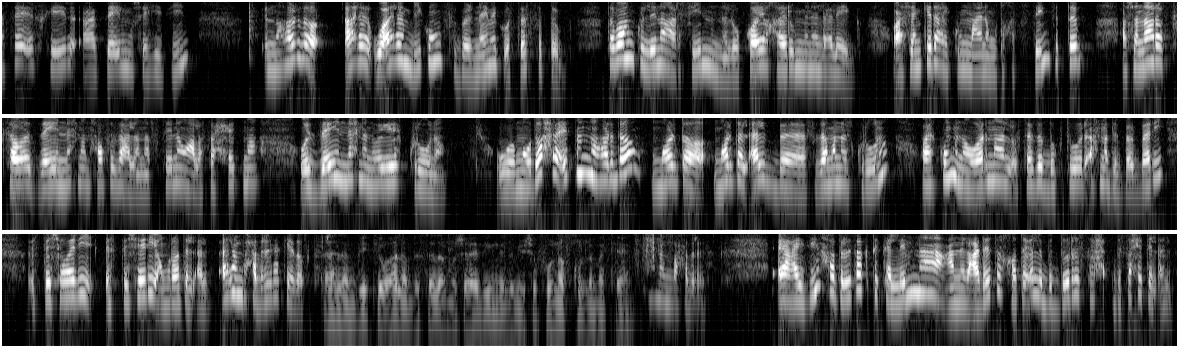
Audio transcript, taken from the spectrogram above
مساء الخير أعزائي المشاهدين. النهاردة أهلا وأهلا بكم في برنامج أستاذ في الطب. طبعا كلنا عارفين إن الوقاية خير من العلاج وعشان كده هيكون معانا متخصصين في الطب عشان نعرف سوا إزاي إن إحنا نحافظ على نفسنا وعلى صحتنا وإزاي إن إحنا نواجه كورونا. وموضوع حلقتنا النهارده مرضى مرضى القلب في زمن الكورونا وهيكون منورنا الأستاذ الدكتور أحمد البربري استشاري استشاري أمراض القلب. أهلا بحضرتك يا دكتور. أهلا بيكي واهلا بالسادة المشاهدين اللي بيشوفونا في كل مكان. أهلا بحضرتك. آه، عايزين حضرتك تكلمنا عن العادات الخاطئه اللي بتضر صح بصحة القلب.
